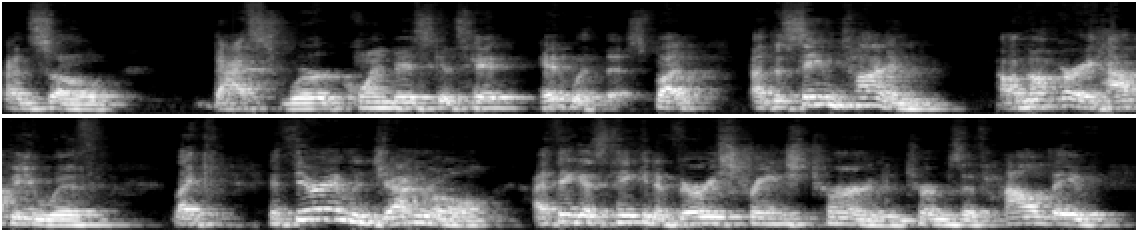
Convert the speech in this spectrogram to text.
And so that's where Coinbase gets hit, hit with this. But at the same time, I'm not very happy with like Ethereum in general, I think has taken a very strange turn in terms of how they've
